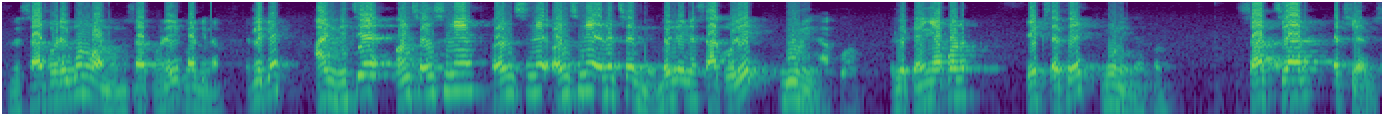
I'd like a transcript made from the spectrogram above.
એટલે સાત વડે ગુણવાનું સાત વડે ભાગી નાખો એટલે કે આ નીચે અંશ અંશ ને અંશ ને અંશ ને અને છેદ ને બંનેને સાત વડે ગુણી નાખવાનું. એટલે કે અહીંયા પણ એક સાથે ગુણી નાખવાનું. સાત, ચાર, અઠ્યાવીસ.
